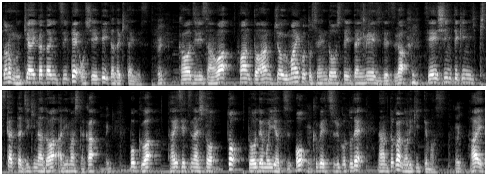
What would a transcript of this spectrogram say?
との向き合い方について教えていただきたいです。はい川尻さんはファンとアンチをうまいこと先導していたイメージですが精神的にきつかった時期などはありましたか？はい僕は大切な人とどうでもいいやつを区別することでなんとか乗り切ってます。はい。はい。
